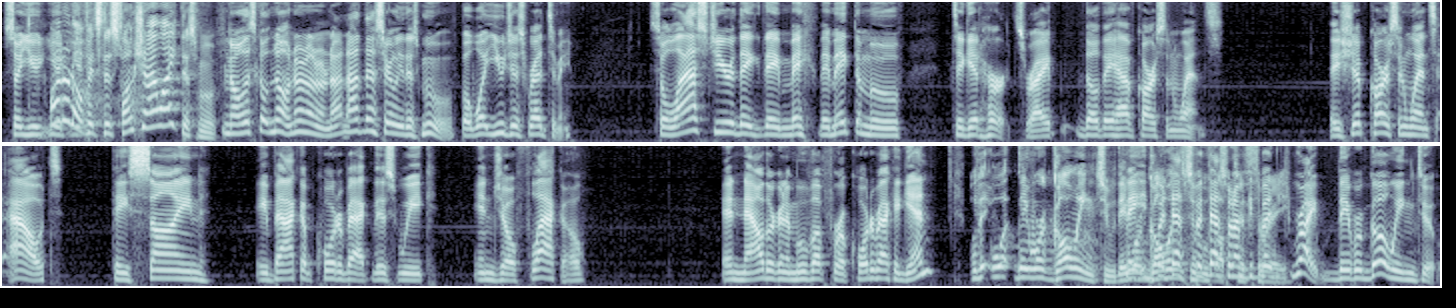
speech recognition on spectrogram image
So you, you I don't know you, if it's dysfunction. I like this move. No, let's go. No, no, no, no, not not necessarily this move, but what you just read to me. So last year they they make they make the move to get Hurts, right? Though they have Carson Wentz. They ship Carson Wentz out. They signed a backup quarterback this week in Joe Flacco. And now they're going to move up for a quarterback again? Well, they, well, they were going to. They, they were going to move that's what I'm. But, right, they were going to.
